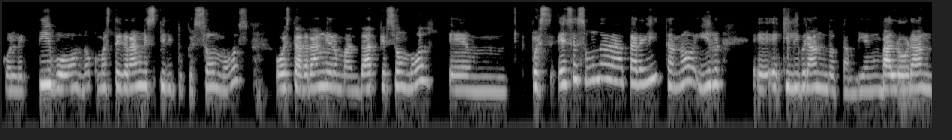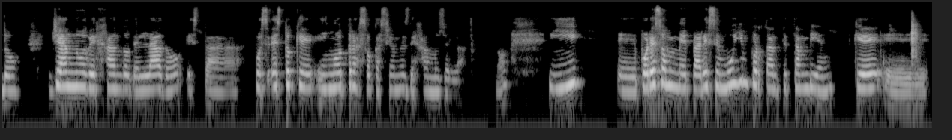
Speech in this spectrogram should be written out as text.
colectivo, ¿no? como este gran espíritu que somos o esta gran hermandad que somos, em, pues esa es una tareita, ¿no? Ir eh, equilibrando también, valorando, ya no dejando de lado esta, pues esto que en otras ocasiones dejamos de lado, ¿no? Y eh, por eso me parece muy importante también que eh,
